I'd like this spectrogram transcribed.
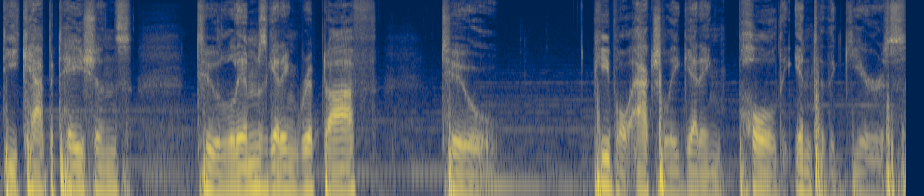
decapitations to limbs getting ripped off to people actually getting pulled into the gears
